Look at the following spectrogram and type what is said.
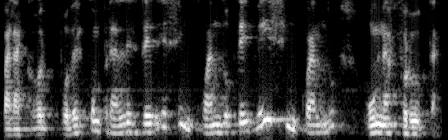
para poder comprarles de vez en cuando, de vez en cuando, una fruta.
